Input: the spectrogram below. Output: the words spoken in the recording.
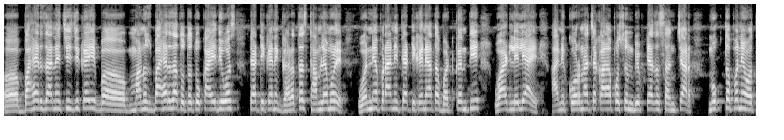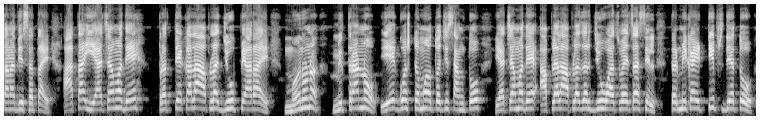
बाहेर जाण्याची जी काही ब- माणूस बाहेर जात होता तो काही दिवस त्या ठिकाणी घरातच थांबल्यामुळे वन्य प्राणी त्या ठिकाणी आता भटकंती वाढलेली आहे. आणि कोरोनाच्या काळापासून बिबट्याचा संचार मुक्तपणे होताना दिसत आहे. आता याच्यामध्ये प्रत्येकाला आपला जीव प्यारा आहे. म्हणून मित्रांनो एक गोष्ट महत्त्वाची सांगतो. याच्यामध्ये आपल्याला आपला जर जीव वाचवायचा असेल तर मी काही टिप्स देतो.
